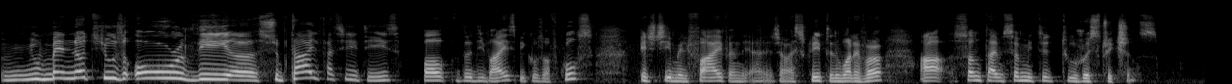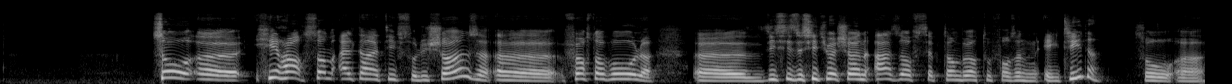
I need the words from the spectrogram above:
you may not use all the subtle facilities of the device because of course HTML5 and uh, JavaScript and whatever are sometimes submitted to restrictions. So uh, here are some alternative solutions. Uh, first of all, uh, this is the situation as of September 2018. So uh,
